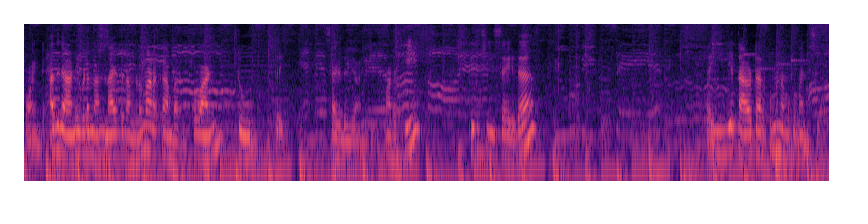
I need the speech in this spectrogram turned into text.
പോയിന്റ് അതിനാണ് ഇവിടെ നന്നായിട്ട് നമ്മൾ മടക്കാൻ പറഞ്ഞത്. അപ്പോൾ one two three side join ചെയ്യും. മടക്കി തിരിച്ച് ഈ സൈഡ് പയ്യെ താഴോട്ട് ഇറക്കുമ്പോൾ നമുക്ക് മനസ്സിലാവും.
